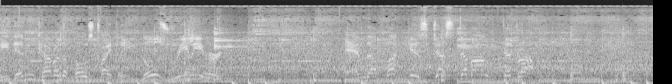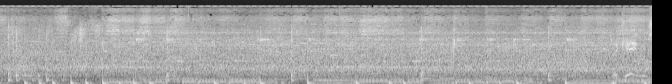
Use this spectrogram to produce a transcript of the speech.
He didn't cover the post tightly. Those really hurt. And the puck is just about to drop. The Kings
